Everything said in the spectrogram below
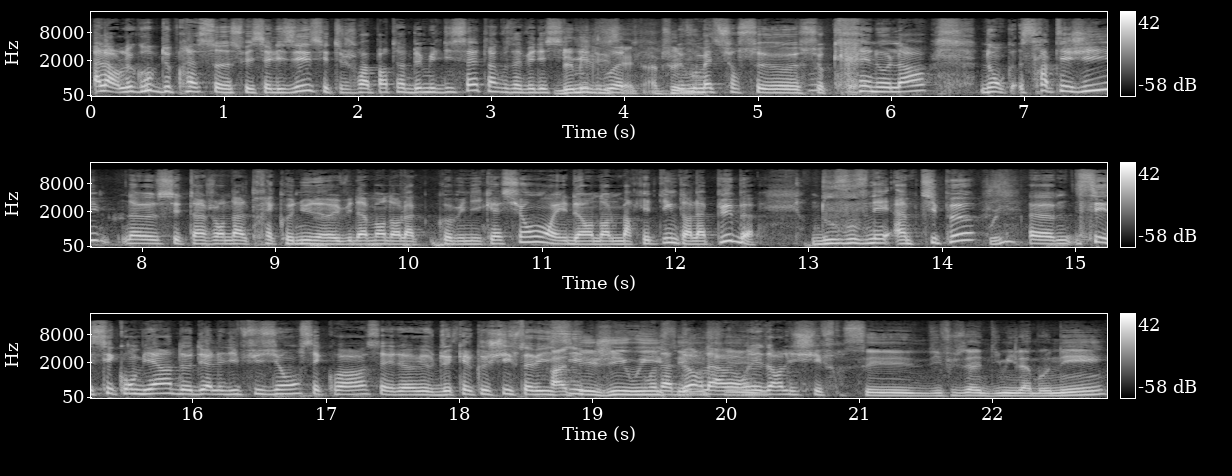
Alors, le groupe de presse spécialisé, c'était, je crois, à partir de 2017 hein, que vous avez décidé de, vous, de, vous, mettre sur ce, ce créneau-là. Donc, stratégie, euh, c'est un journal très connu, euh, évidemment, dans la communication et dans, dans, le marketing, dans la pub, d'où vous venez un petit peu. Oui. c'est combien de, de, la diffusion? C'est quoi? C'est de, quelques chiffres, vous savez, ici Stratégie, oui. On adore, là, on adore les chiffres. C'est diffusé à 10 000 abonnés.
